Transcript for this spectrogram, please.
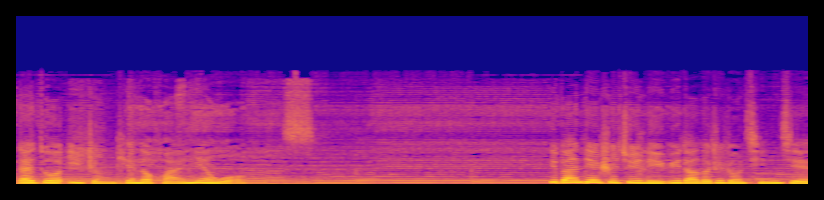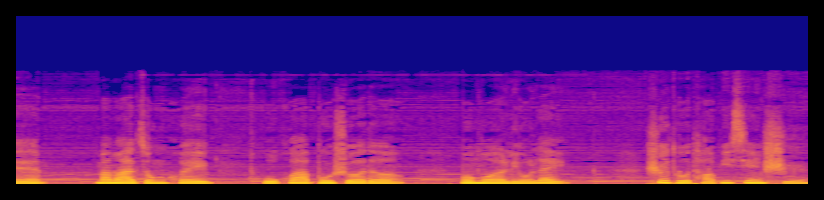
呆坐一整天的怀念我。一般电视剧里遇到的这种情节，妈妈总会无话不说的默默流泪，试图逃避现实。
